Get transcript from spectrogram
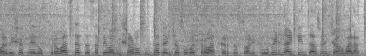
परदेशातले लोक प्रवास करत असतात तेव्हा विषाणू सुद्धा त्यांच्यासोबत प्रवास करत असतो. आणि कोविड नाईन्टीन चाचण्यांच्या अहवालात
